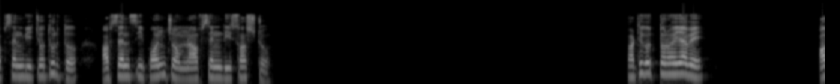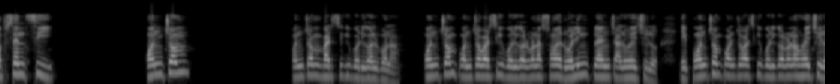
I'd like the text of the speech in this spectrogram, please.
অপশন বি চতুর্থ অপশন সি পঞ্চম, না অপশন ডি ষষ্ঠ? সঠিক উত্তর হয়ে যাবে অপশন সি পঞ্চম পঞ্চম বার্ষিকী পরিকল্পনা। পঞ্চম পঞ্চবার্ষিকী পরিকল্পনার সময় রোলিং প্ল্যান চালু হয়েছিল। এই পঞ্চম পঞ্চবার্ষিকী পরিকল্পনা হয়েছিল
